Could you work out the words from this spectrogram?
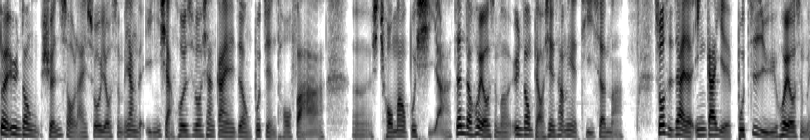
对运动选手来说有什么样的影响，或者说像刚才这种不剪头发啊，呃，球帽不洗啊，真的会有什么运动表现上面的提升吗？说实在的，应该也不至于会有什么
